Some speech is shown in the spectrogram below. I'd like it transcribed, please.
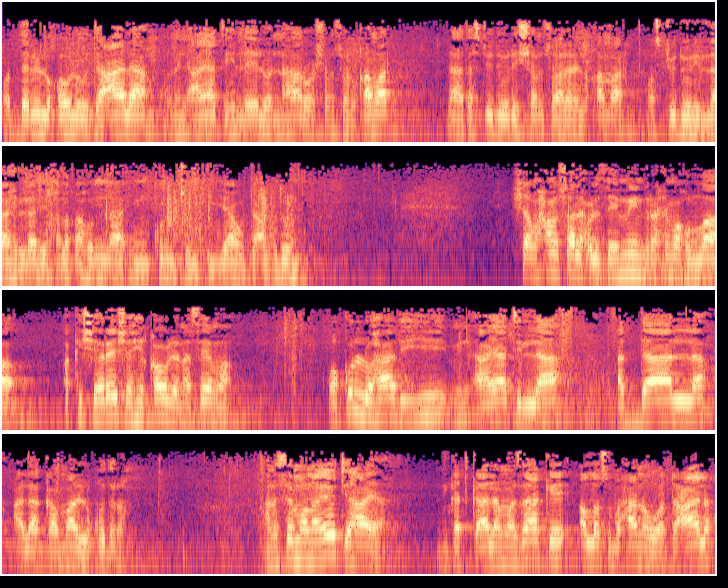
والدليل قوله تعالى ومن آياته الليل والنهار والشمس والقمر لا تسجدوا للشمس ولا للقمر واسجدوا لله الذي خلقهن إن كنتم إياه تعبدون. شاء محمد صالح الثيمين رحمه الله أكشريش هي قول نسيمة وكل هذه من آيات الله الدالة على كمال القدرة. أنا سيما نيوتي هاي نكتك على مزاك الله سبحانه وتعالى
